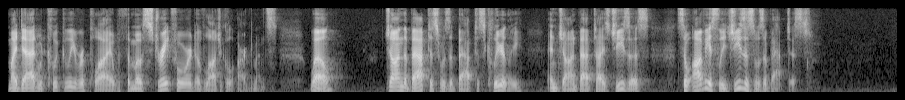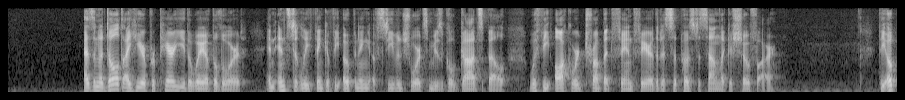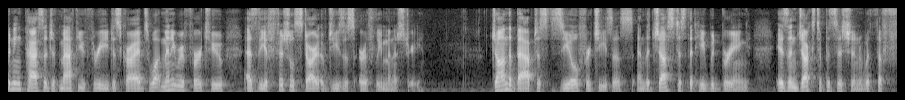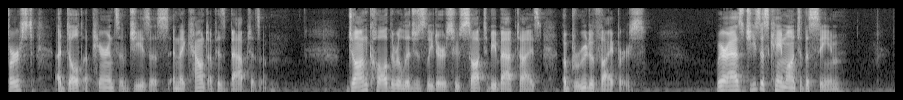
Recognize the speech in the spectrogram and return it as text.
My dad would quickly reply with the most straightforward of logical arguments. Well, John the Baptist was a Baptist clearly, and John baptized Jesus, so obviously, Jesus was a Baptist. As an adult, I hear Prepare Ye the Way of the Lord, and instantly think of the opening of Stephen Schwartz's musical Godspell with the awkward trumpet fanfare that is supposed to sound like a shofar. The opening passage of Matthew 3 describes what many refer to as the official start of Jesus' earthly ministry. John the Baptist's zeal for Jesus and the justice that he would bring is in juxtaposition with the first adult appearance of Jesus and the account of his baptism. John called the religious leaders who sought to be baptized a brood of vipers. Whereas Jesus came onto the scene,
